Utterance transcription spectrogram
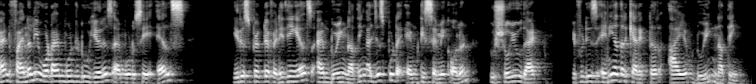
and finally what I'm going to do here is I'm going to say else irrespective of anything else I'm doing nothing I'll just put an empty semicolon to show you that If it is any other character, I am doing nothing.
